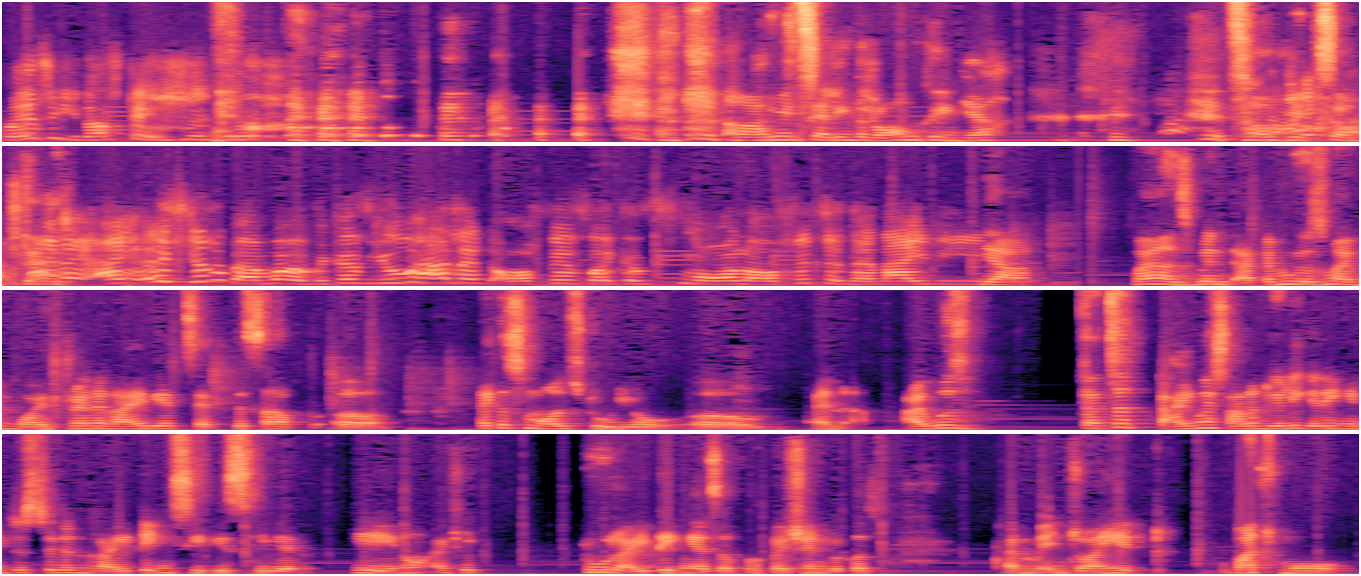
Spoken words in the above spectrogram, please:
where's the illustration? Are we selling the wrong thing? Yeah, some mix up there. I, I still remember because you had that office, like a small office in NID. Yeah, my husband at the time he was my boyfriend, and I had set this up. Uh, like a small studio, uh, mm. and I was that's a time I started really getting interested in writing seriously. And hey, you know, I should do writing as a profession because I'm enjoying it much more.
